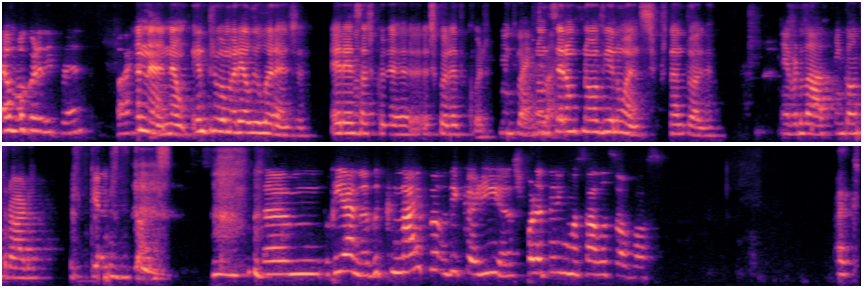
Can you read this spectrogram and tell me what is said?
é uma cor diferente. Não, não, entre o amarelo e o laranja. Era essa a escolha, a escolha de cor. Muito bem, muito Não bem. disseram que não havia nuances, portanto, olha. É verdade, encontrar os pequenos detalhes. Hum, Rihanna, de que naipe abdicarias para terem uma sala só vossa? Ai, que.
